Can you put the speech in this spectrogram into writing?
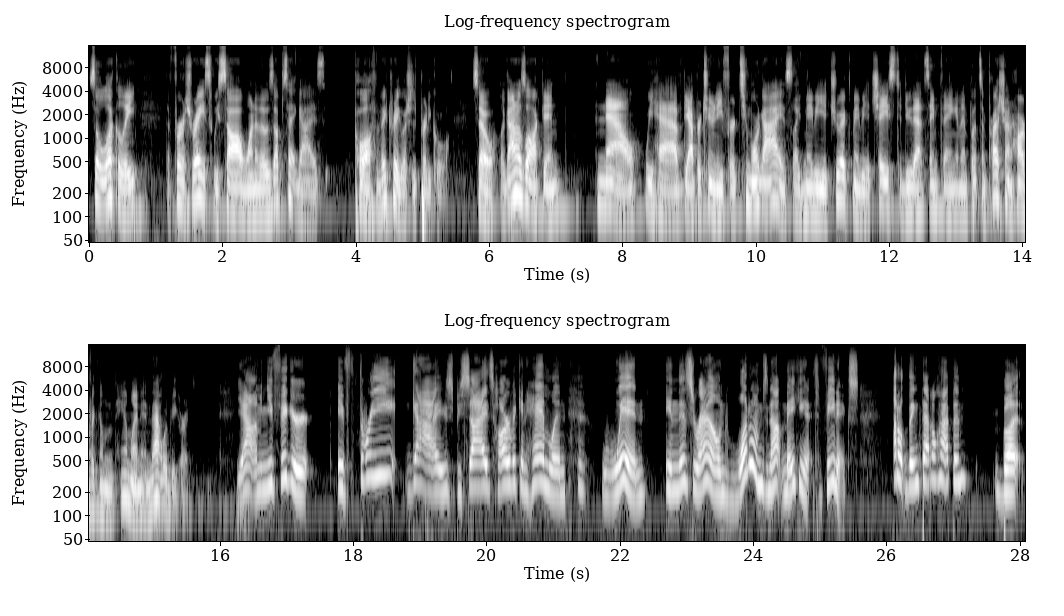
So luckily, the first race we saw one of those upset guys pull off a victory, which is pretty cool. So Logano's locked in. Now we have the opportunity for two more guys, like maybe a Truex, maybe a Chase, to do that same thing, and then put some pressure on Harvick and Hamlin, and that would be great. Yeah, I mean, you figure if three guys besides Harvick and Hamlin win in this round, one of them's not making it to Phoenix. I don't think that'll happen, but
